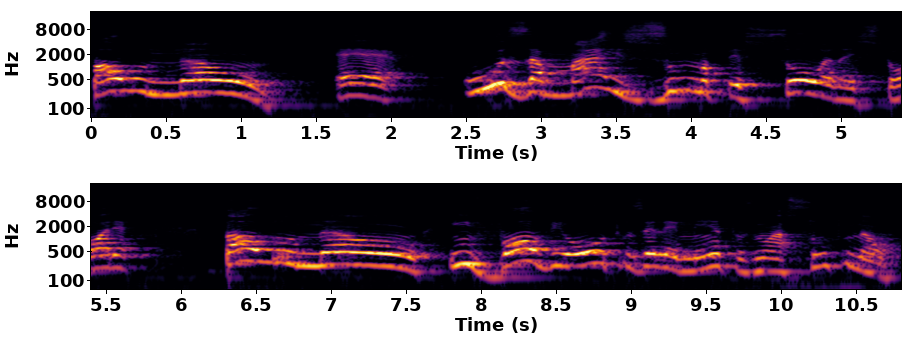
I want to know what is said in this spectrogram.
Paulo não é, usa mais uma pessoa na história. Paulo não envolve outros elementos no assunto, não.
